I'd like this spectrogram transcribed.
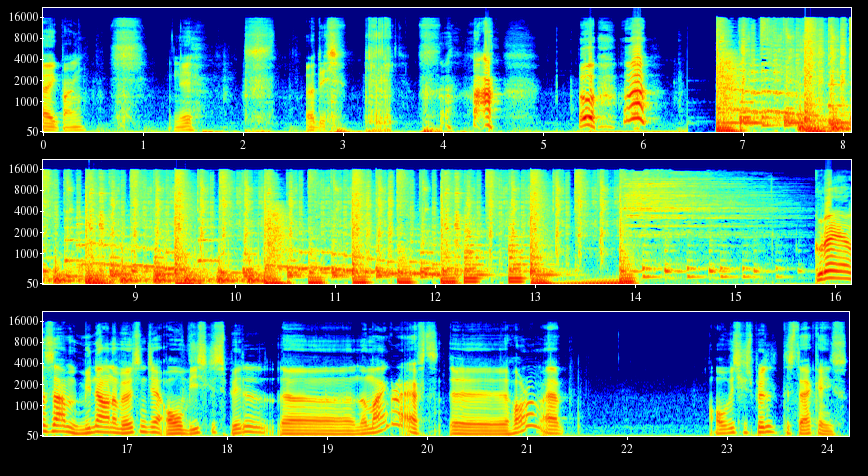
Jeg er ikke bange. Næh. Hvad er det? oh, ah! Goddag alle sammen, mit navn er Virginia, og vi skal spille øh, noget Minecraft øh, Horror Map. Og vi skal spille The Staircase.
